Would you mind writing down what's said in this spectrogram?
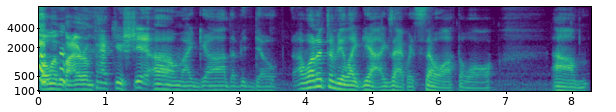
Bowen Byram, pack your shit. Oh my God, that'd be dope. I want it to be like, yeah, exactly, so off the wall. Um,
